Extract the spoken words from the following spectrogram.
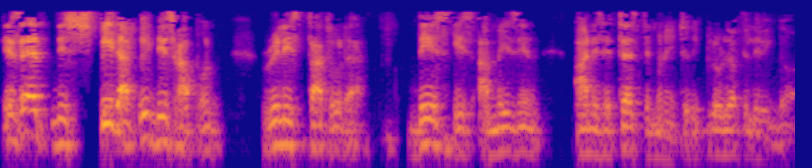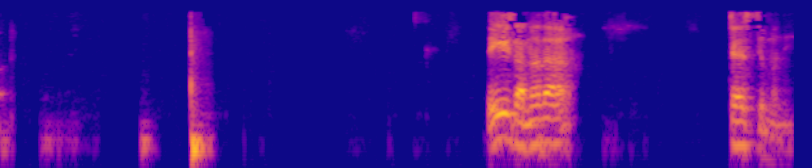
He said the speed at which this happened really startled her. This is amazing and is a testimony to the glory of the living God. There is another testimony.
